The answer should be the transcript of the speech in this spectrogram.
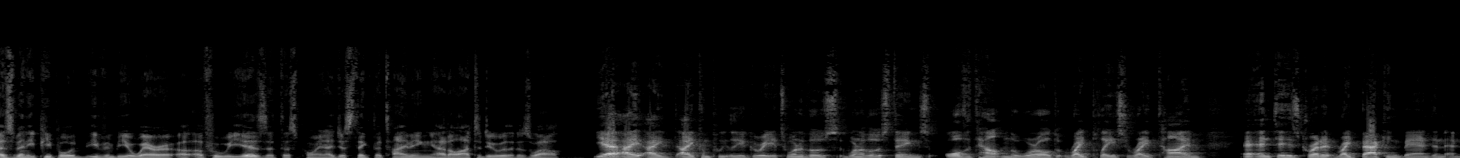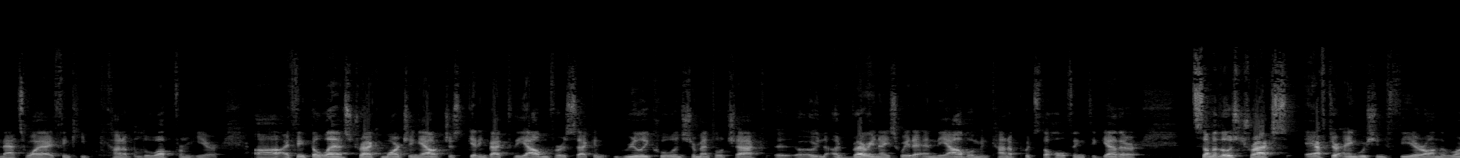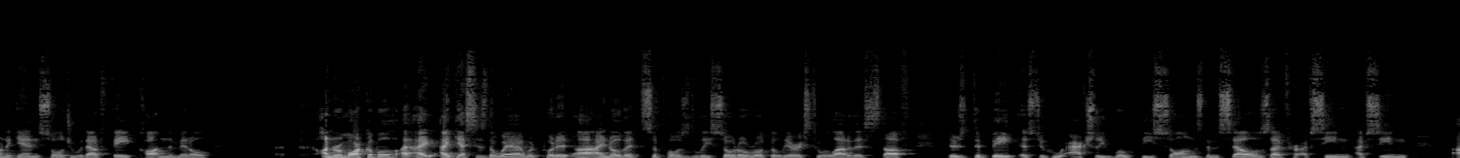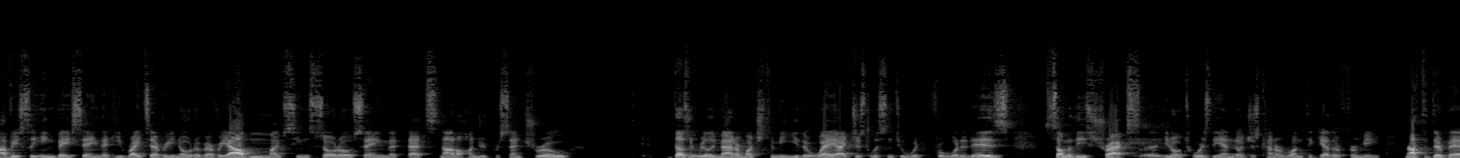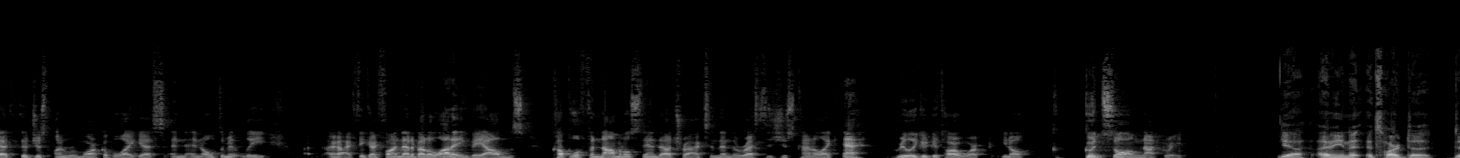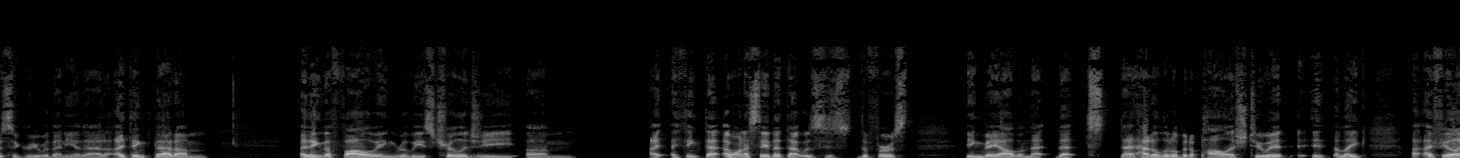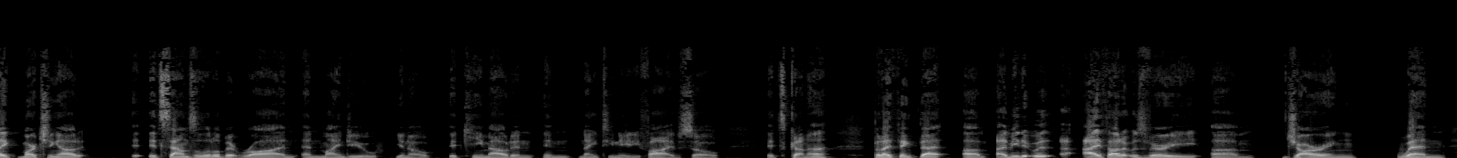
as many people would even be aware of who he is at this point. I just think the timing had a lot to do with it as well. Yeah, I, I, I completely agree. It's one of those one of those things. All the talent in the world, right place, right time, and, to his credit, right backing band, and, and that's why I think he kind of blew up from here. Uh, I think the last track, "Marching Out," just getting back to the album for a second, really cool instrumental track, a, a very nice way to end the album, and kind of puts the whole thing together. Some of those tracks after "Anguish and Fear," "On the Run Again," "Soldier Without Fate," "Caught in the Middle." unremarkable, I, I, I guess is the way I would put it. Uh, I know that supposedly Soto wrote the lyrics to a lot of this stuff. There's debate as to who actually wrote these songs themselves. I've heard, I've seen I've seen obviously Yngwie saying that he writes every note of every album. I've seen Soto saying that that's not 100% true. It doesn't really matter much to me either way. I just listen to it for what it is. Some of these tracks, uh, you know, towards the end, they'll just kind of run together for me. Not that they're bad; they're just unremarkable, I guess. And and ultimately, I, I think I find that about a lot of Yngwie albums. A couple of phenomenal standout tracks, and then the rest is just kind of like, eh, really good guitar work. You know, g- good song, not great. Yeah, I mean, it's hard to disagree with any of that. I think that um, I think the following release trilogy, um, I, I think that I want to say that that was his the first Yngwie album that that that had a little bit of polish to it. it like I feel like marching out it, it sounds a little bit raw and and mind you, you know, it came out in in 1985, so it's gonna. But I think that um I mean it was I thought it was very um jarring when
